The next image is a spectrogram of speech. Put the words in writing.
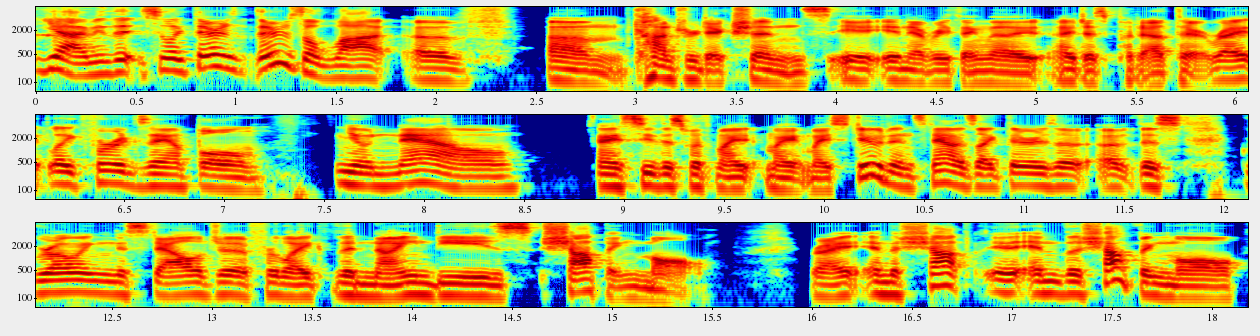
Yeah, I mean, so like there's there's a lot of um, contradictions in, in everything that I, I just put out there, right? Like for example, you know now I see this with my my, my students now is like there's a, a, this growing nostalgia for like the 90s shopping mall right and the shop and the shopping mall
